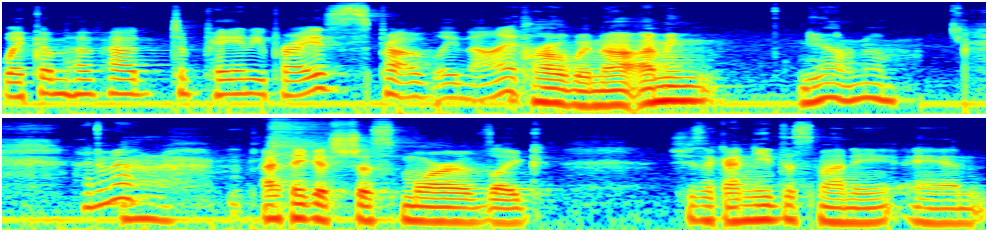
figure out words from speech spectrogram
Wickham have had to pay any price? Probably not. Probably not. I mean, yeah, I don't know. I don't know. Uh, I think it's just more of like, she's like, I need this money, and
